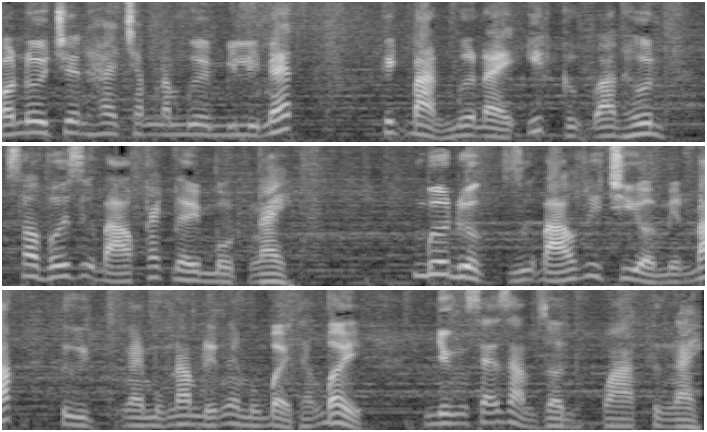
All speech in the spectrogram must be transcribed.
có nơi trên 250 mm. Kịch bản mưa này ít cực đoan hơn so với dự báo cách đây một ngày. Mưa được dự báo duy trì ở miền Bắc từ ngày mùng 5 đến ngày mùng 7 tháng 7 nhưng sẽ giảm dần qua từng ngày.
